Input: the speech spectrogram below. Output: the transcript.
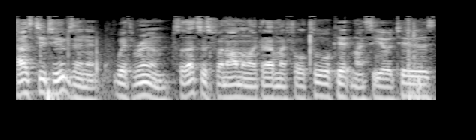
has two tubes in it with room. So that's just phenomenal. I could have my full toolkit, my CO2s,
